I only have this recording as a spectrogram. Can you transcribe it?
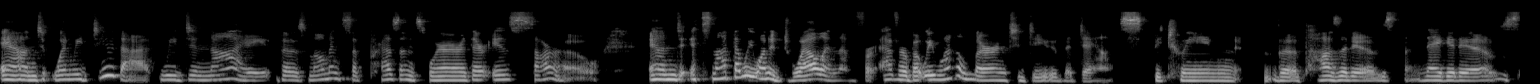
And when we do that, we deny those moments of presence where there is sorrow. And it's not that we want to dwell in them forever, but we want to learn to do the dance between the positives, the negatives,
